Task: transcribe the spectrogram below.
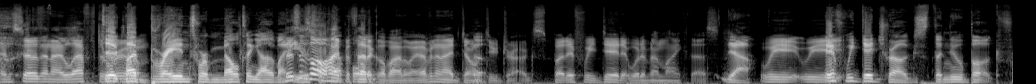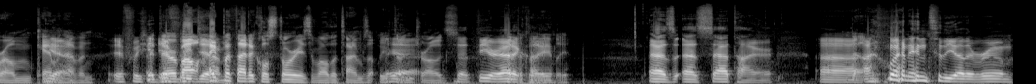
And so then I left the Dude, room. my brains were melting out of my head. this is all hypothetical, by the way. Evan and I don't do drugs, but if we did, it would have been like this. Yeah. We we If we did drugs, the new book from Cam and Evan. if we They're if we about did 'em. hypothetically stories of all the times that we've Yeah, done drugs. So theoretically, as as satire. Uh, I went into the other room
